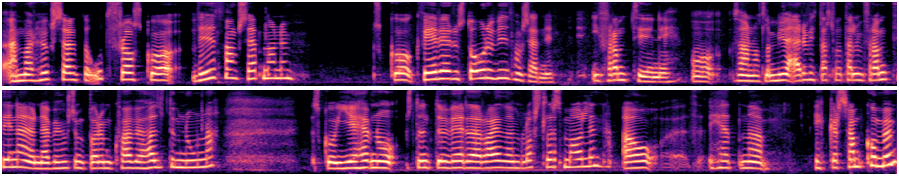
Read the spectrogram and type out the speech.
ef maður hugsaður þetta út frá sko viðfangsefnunum sko, hver eru stóru viðfangsefnin í framtíðinni? Og það er náttúrulega mjög erfitt alltaf að tala um framtíðina en ef við hugsaum bara um hvað við höldum núna. Sko, ég hef nú stundum verið að ræða um lofslagsmálin á hérna ykkar samkomum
